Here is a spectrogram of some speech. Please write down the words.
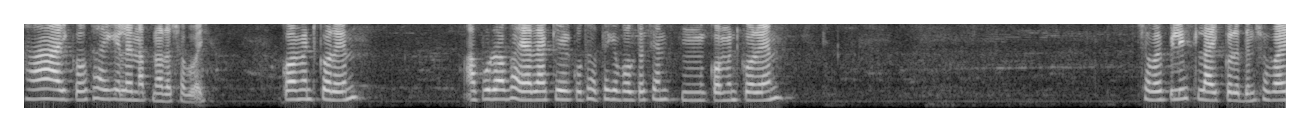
হাই কোথায় গেলেন আপনারা সবাই? কমেন্ট করেন। আপুরা ভাইয়ারা কে কোথা থেকে বলতেছেন কমেন্ট করেন। সবাই প্লিজ লাইক করে দেন। সবাই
